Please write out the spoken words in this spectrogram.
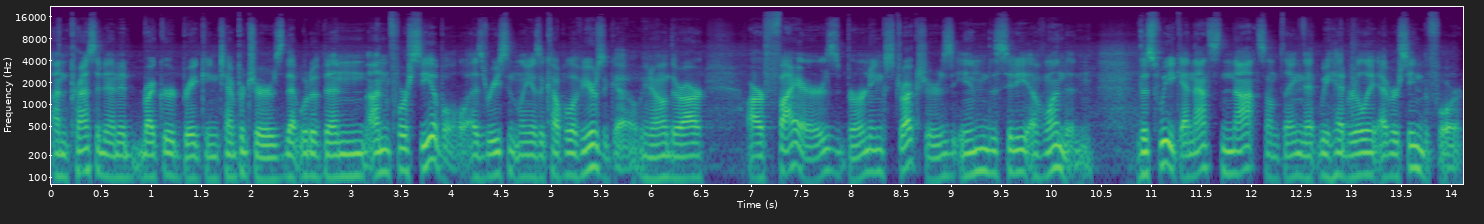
unprecedented record breaking temperatures that would have been unforeseeable as recently as a couple of years ago. You know, there are are fires burning structures in the city of London this week. And that's not something that we had really ever seen before.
